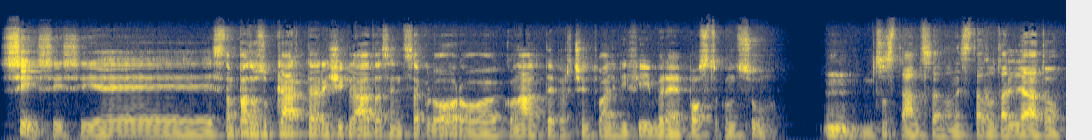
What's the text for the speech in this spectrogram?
Sì, sì, sì, è stampato su carta riciclata senza cloro, con alte percentuali di fibre post consumo. Mm. In sostanza non è stato tagliato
